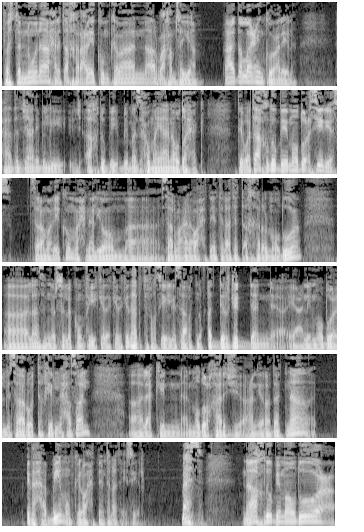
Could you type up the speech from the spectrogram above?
فاستنونا حنتأخر عليكم كمان أربع خمس أيام. عاد الله يعينكم علينا. هذا الجانب اللي أخذه بمزح وميانة وضحك. تبغى تأخذه بموضوع سيريس السلام عليكم. إحنا اليوم آه، صار معنا واحد اثنين ثلاثة تأخر الموضوع. آه لازم نرسل لكم فيه كذا كذا كذا. هذه التفاصيل اللي صارت نقدر جدا آه، يعني الموضوع اللي صار والتأخير اللي حصل. لكن الموضوع خارج عن إرادتنا. إذا حابين ممكن واحد اثنين ثلاثة يصير. بس نأخذه بموضوع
